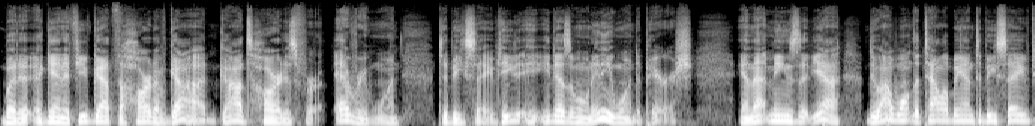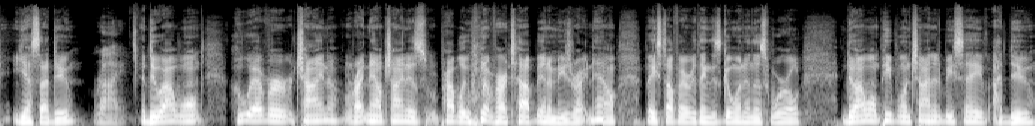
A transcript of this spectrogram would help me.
But it, again, if you've got the heart of God, God's heart is for everyone to be saved. He he doesn't want anyone to perish. And that means that yeah, do I want the Taliban to be saved? Yes, I do. Right. Do I want whoever China right now? China is probably one of our top enemies right now, based off everything that's going in this world. Do I want people in China to be saved? I do.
